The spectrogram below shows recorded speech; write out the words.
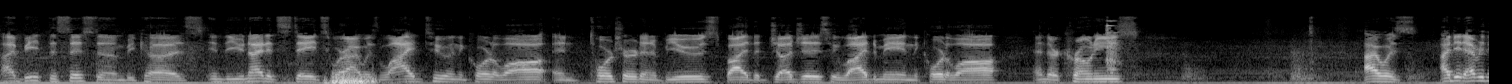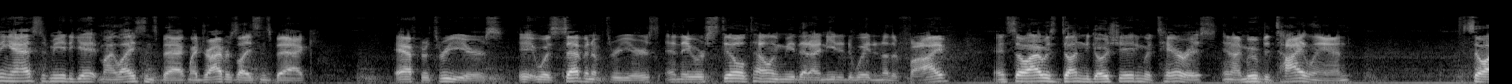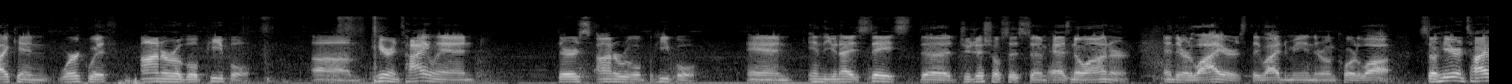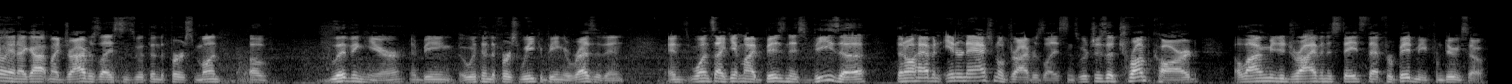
I beat the system because in the United States, where I was lied to in the court of law and tortured and abused by the judges who lied to me in the court of law and their cronies, I was I did everything asked of me to get my license back, my driver's license back after 3 years. It was 7 of 3 years and they were still telling me that I needed to wait another 5. And so I was done negotiating with terrorists and I moved to Thailand so I can work with honorable people. Um, here in Thailand, there's honorable people, and in the United States, the judicial system has no honor, and they're liars. They lied to me in their own court of law. So here in Thailand, I got my driver's license within the first month of living here and being within the first week of being a resident. And once I get my business visa, then I'll have an international driver's license, which is a trump card allowing me to drive in the states that forbid me from doing so.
